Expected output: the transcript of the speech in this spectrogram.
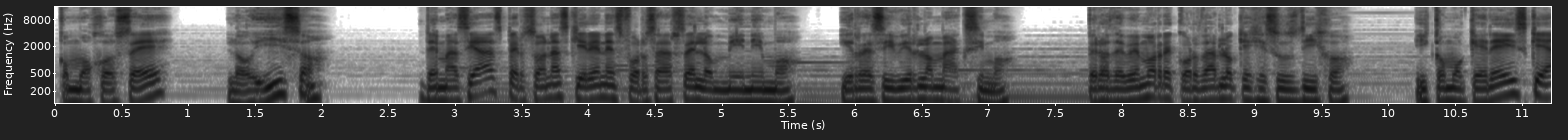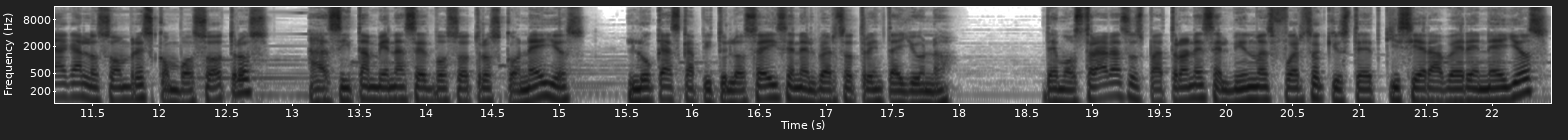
como José lo hizo. Demasiadas personas quieren esforzarse en lo mínimo y recibir lo máximo, pero debemos recordar lo que Jesús dijo, y como queréis que hagan los hombres con vosotros, así también haced vosotros con ellos, Lucas capítulo 6 en el verso 31. Demostrar a sus patrones el mismo esfuerzo que usted quisiera ver en ellos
